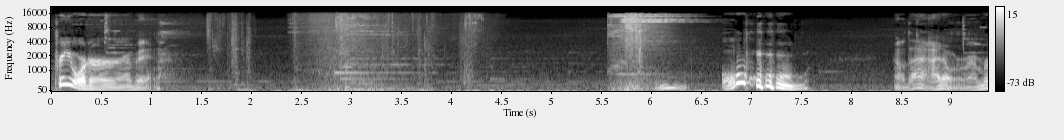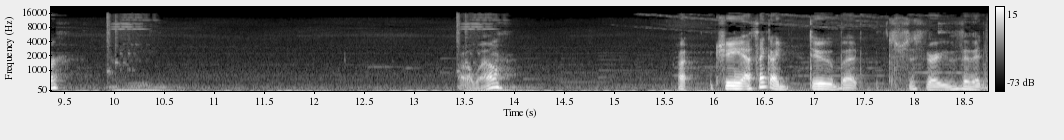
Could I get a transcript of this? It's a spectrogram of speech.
pre-order of it. Oh, now that I don't remember. Oh well. Uh, gee, I think I do, but it's just very vivid.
